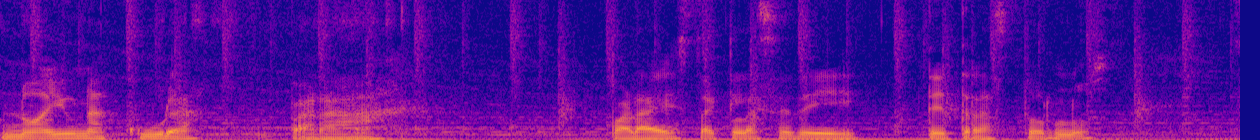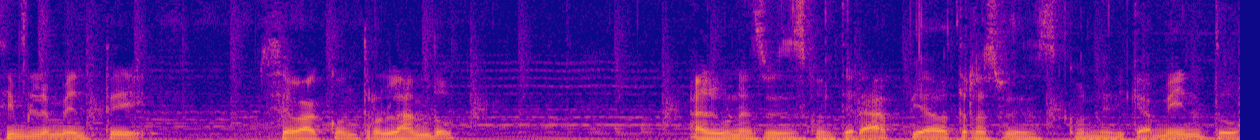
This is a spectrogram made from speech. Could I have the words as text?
no hay una cura para, para esta clase de, de trastornos. Simplemente se va controlando. Algunas veces con terapia, otras veces con medicamento,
